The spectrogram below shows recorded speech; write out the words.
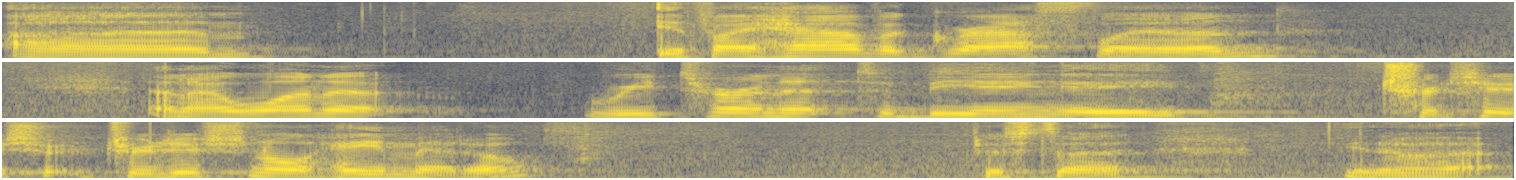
um, if I have a grassland and I want to return it to being a tradi traditional hay meadow, just a, you know,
